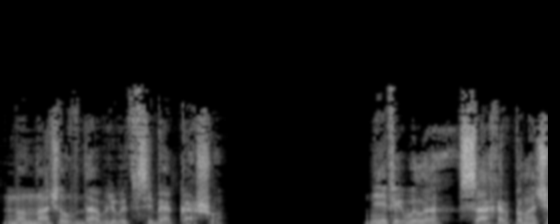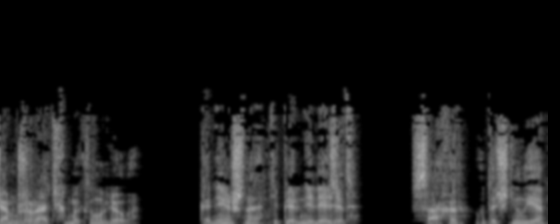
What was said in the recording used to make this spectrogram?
но начал вдавливать в себя кашу. «Нефиг было сахар по ночам жрать», — хмыкнул Лева. «Конечно, теперь не лезет». «Сахар?» — уточнил я.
